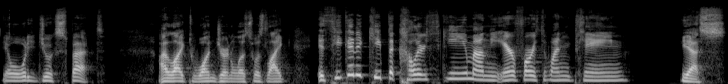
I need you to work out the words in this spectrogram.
Yeah, well, what did you expect? I liked one journalist was like, is he going to keep the color scheme on the Air Force One plane? Yes,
